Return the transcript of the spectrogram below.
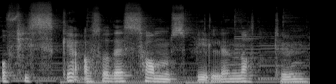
og fiske. Altså det samspillet naturen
